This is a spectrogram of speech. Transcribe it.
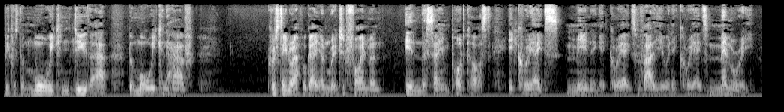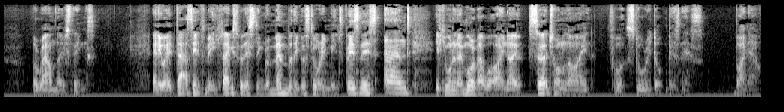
Because the more we can do that, the more we can have Christina Applegate and Richard Feynman in the same podcast. It creates meaning, it creates value, and it creates memory around those things. Anyway, that's it for me. Thanks for listening. Remember that your story means business. And if you want to know more about what I know, search online for story.business. Bye now.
